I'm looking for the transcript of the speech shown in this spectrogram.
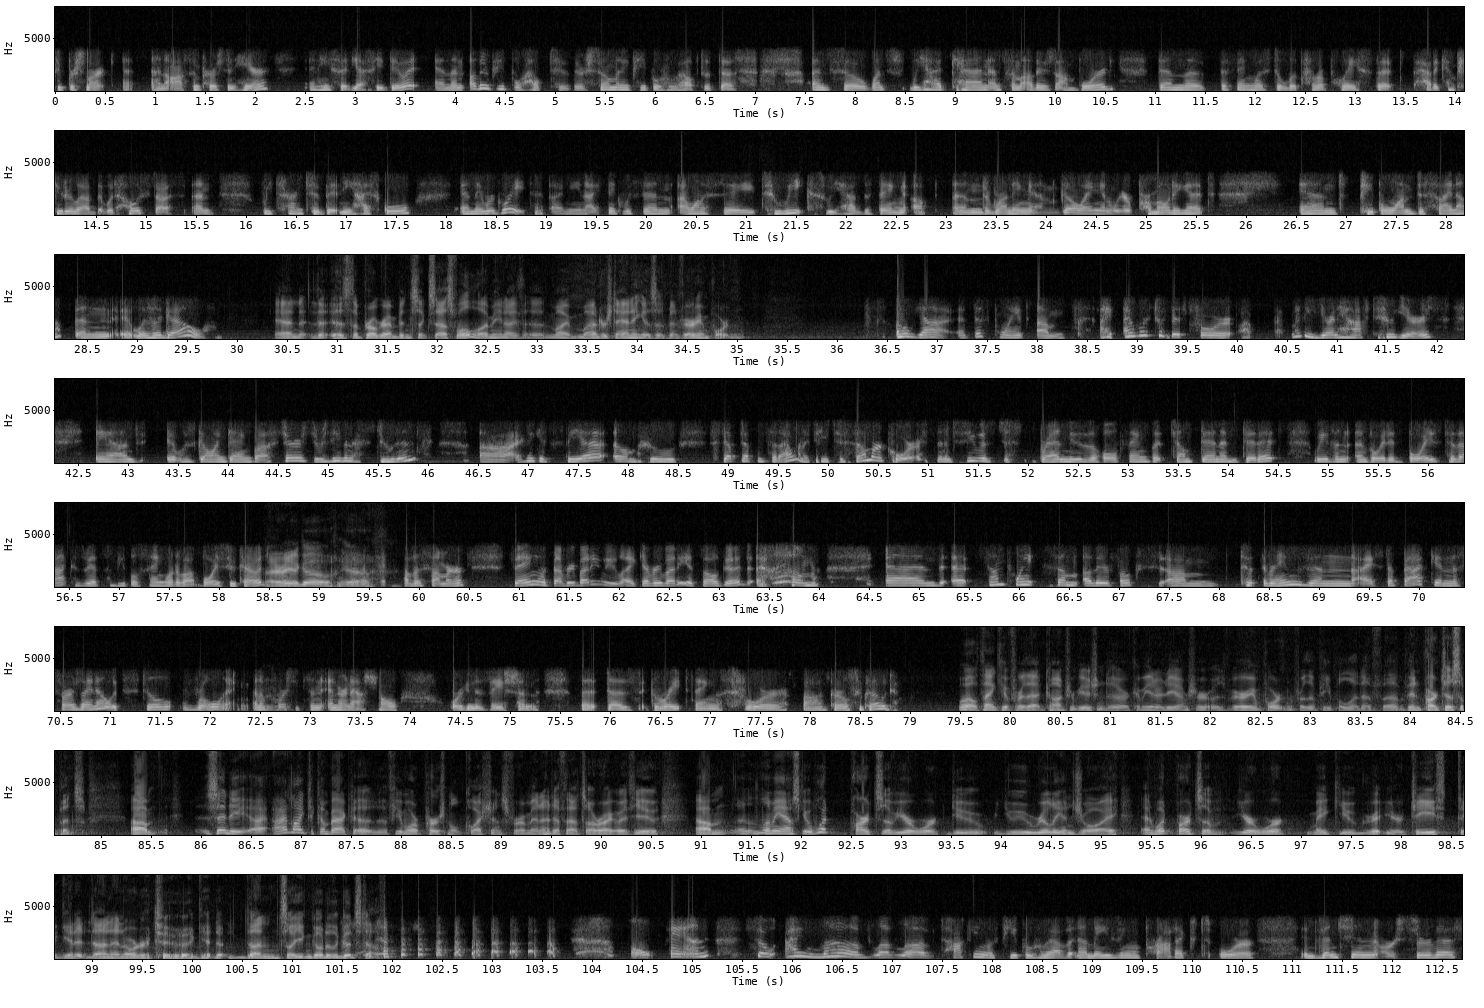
super smart and awesome person here. And he said, yes, he'd do it. And then other people helped too. There's so many people who helped with this. And so once we had Ken and some others on board, then the, the thing was to look for a place that had a computer lab that would host us. And we turned to Bitney High School, and they were great. I mean, I think within, I want to say, two weeks, we had the thing up and running and going, and we were promoting it. And people wanted to sign up, and it was a go. And the, has the program been successful? I mean, I, uh, my, my understanding is it's been very important. Oh, yeah. At this point, um, I, I worked with it for uh, maybe a year and a half, two years, and it was going gangbusters. There was even a student, uh, I think it's Thea, um, who stepped up and said, I want to teach a summer course. And she was just brand new to the whole thing, but jumped in and did it. We even invited boys to that because we had some people saying, What about boys who code? There you go. Yeah. Okay, have a summer thing with everybody. We like everybody. It's all good. um, and at some point, some other folks um, took the reins and I stepped back. And as far as I know, it's still rolling. And of course, it's an international organization that does great things for uh, girls who code. Well, thank you for that contribution to our community. I'm sure it was very important for the people that have uh, been participants. Um, Cindy, I, would like to come back to a few more personal questions for a minute, if that's all right with you. Um, let me ask you, what parts of your work do, do you really enjoy, and what parts of your work make you grit your teeth to get it done in order to get it done so you can go to the good stuff? oh, man. So I love, love, love talking with people who have an amazing product or invention or service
